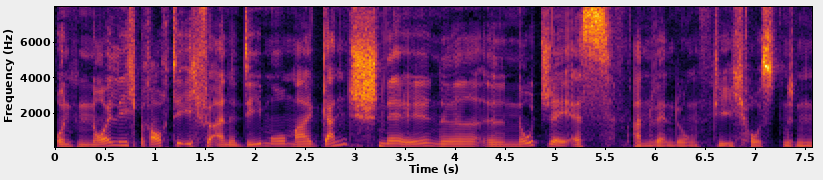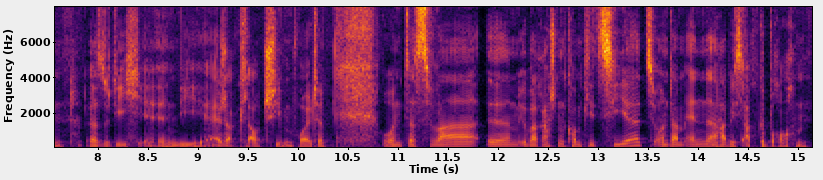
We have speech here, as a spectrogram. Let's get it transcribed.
und neulich brauchte ich für eine Demo mal ganz schnell eine äh, Node.js-Anwendung, die ich hosten, also die ich in die Azure Cloud schieben wollte. Und das war ähm, überraschend kompliziert und am Ende habe ich es abgebrochen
